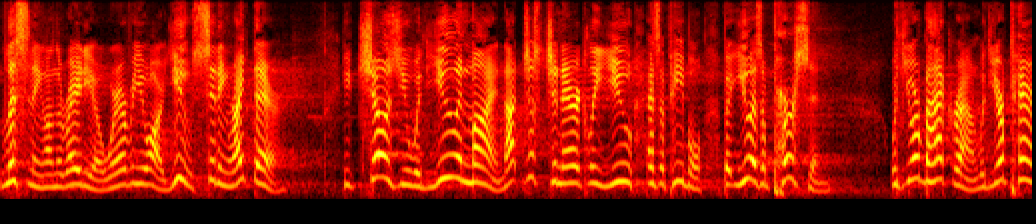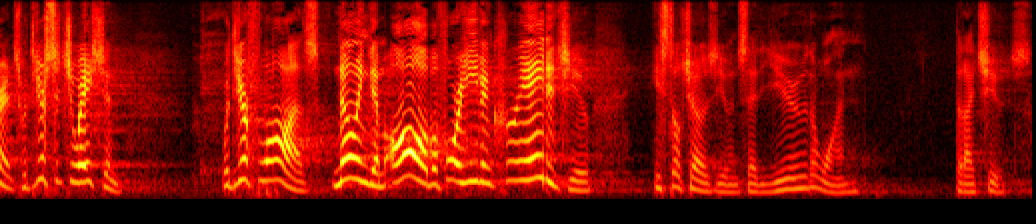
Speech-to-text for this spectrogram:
listening on the radio, wherever you are, you sitting right there. He chose you with you in mind, not just generically you as a people, but you as a person, with your background, with your parents, with your situation, with your flaws, knowing them all before He even created you. He still chose you and said, You're the one that I choose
